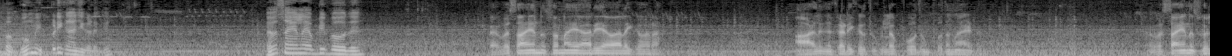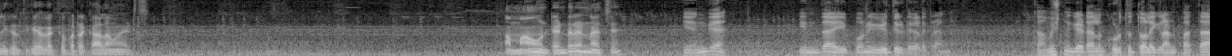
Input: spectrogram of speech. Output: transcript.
என்னப்பா பூமி இப்படி காஞ்சி கிடக்கு? விவசாயம் எல்லாம் எப்படி போகுது? விவசாயம்னு சொன்னா யாரையா வேலைக்கு வரா? ஆளுங்க கிடைக்கிறதுக்குள்ள போதும் போதும் ஆயிடும் விவசாயம்னு சொல்லிக்கிறதுக்கே வெக்கப்படுற காலம் ஆயிடுச்சு. அம்மா உன் டெண்டர் என்னாச்சு? எங்க? இந்த இப்போன்னு இழுத்துக்கிட்டு கிடக்குறாங்க. கமிஷன் கேட்டாலும் கொடுத்து தொலைக்கலான்னு பார்த்தா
